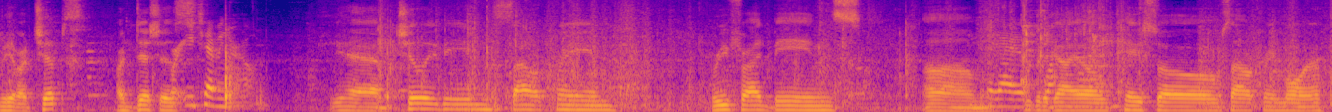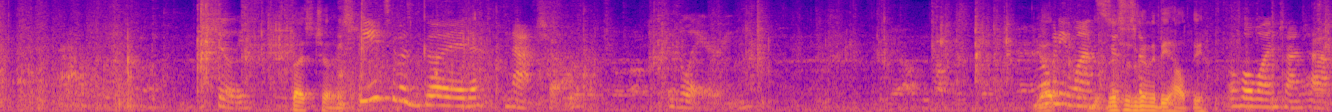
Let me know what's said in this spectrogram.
We have our chips, our dishes. We're each having our own. We have chili beans, sour cream, refried beans, um, De gallo, pico de gallo, queso, sour cream more, Chili. diced chilies. Key to a good nacho is layering. Nobody wants This is going to be healthy. A whole bunch on top.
